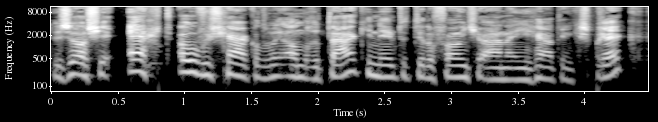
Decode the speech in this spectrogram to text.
Dus als je echt overschakelt op een andere taak, je neemt het telefoontje aan en je gaat in gesprek,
